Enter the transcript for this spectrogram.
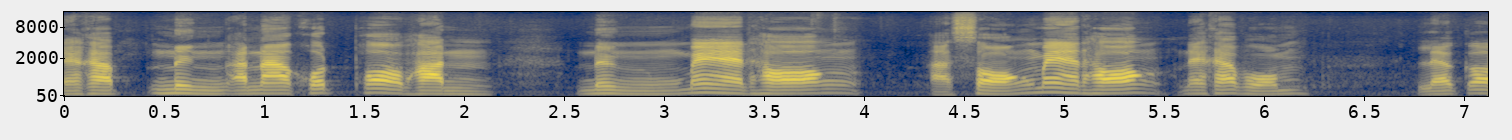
นะครับ1อนาคตพ่อพันธุ์1แม่ท้องอะสองแม่ท้องนะครับผม แล้วก็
